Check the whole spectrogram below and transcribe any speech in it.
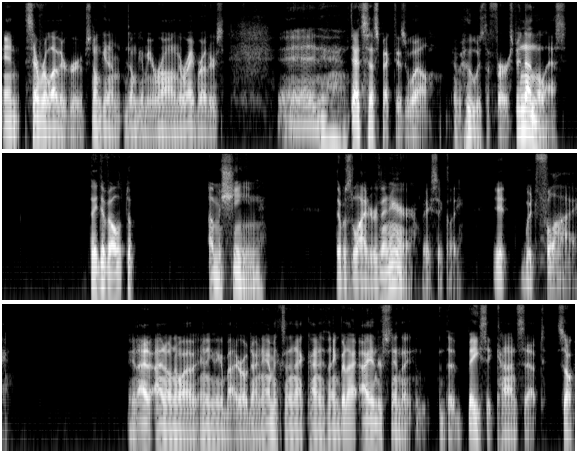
and several other groups. Don't get them, don't get me wrong, the Wright brothers, eh, that's suspect as well. Who was the first? But nonetheless, they developed a, a machine that was lighter than air, basically. It would fly. And I, I don't know anything about aerodynamics and that kind of thing, but I, I understand the, the basic concept. So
